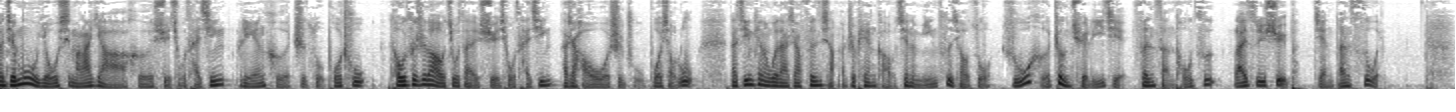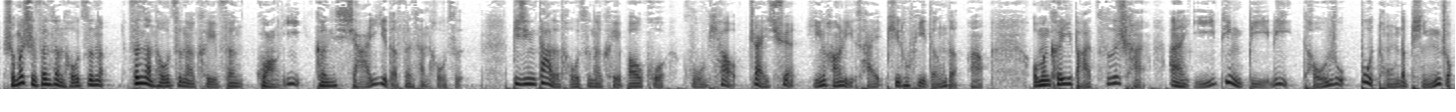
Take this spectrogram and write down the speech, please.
本节目由喜马拉雅和雪球财经联合制作播出，投资之道就在雪球财经。大家好，我是主播小璐。那今天呢，为大家分享的这篇稿件的名字叫做《如何正确理解分散投资》，来自于 Ship 简单思维。什么是分散投资呢？分散投资呢，可以分广义跟狭义的分散投资。毕竟大的投资呢，可以包括股票、债券、银行理财、P to P 等等啊。我们可以把资产按一定比例投入不同的品种。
